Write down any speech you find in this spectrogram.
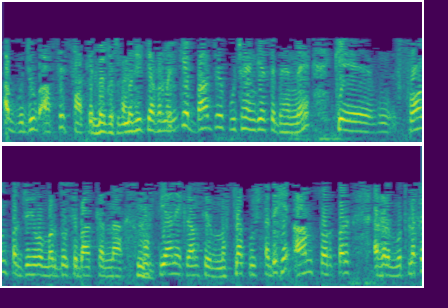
اب وجوب آپ سے ساکت۔ مزید کیا فرمائیں؟ اس کے بعد جو پوچھا انڈیا سے بہن نے کہ فون پر جو ہے وہ مردوں سے بات کرنا مفتیان اکرام سے مسئلہ پوچھنا۔ دیکھیں عام طور پر اگر مطلق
